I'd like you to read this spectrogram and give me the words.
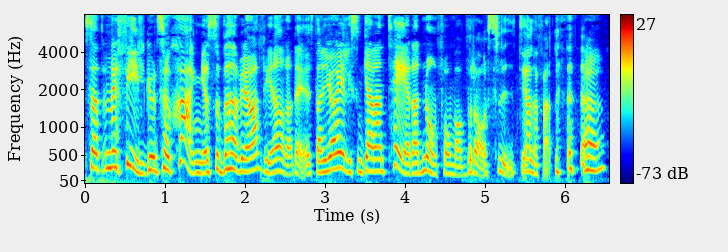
Så att med feelgood som genre så behöver jag aldrig göra det. Utan jag är liksom garanterad någon form av bra slut i alla fall. Ja.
